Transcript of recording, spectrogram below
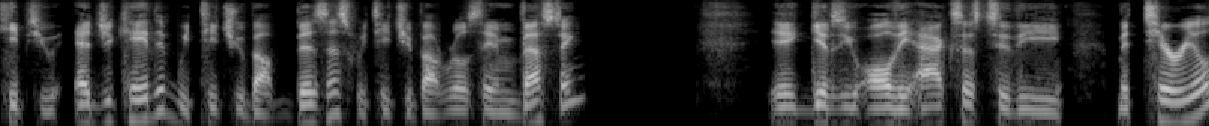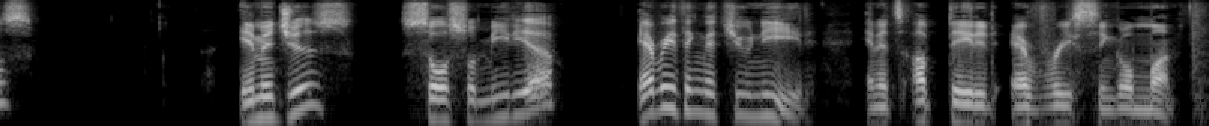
keeps you educated. We teach you about business, we teach you about real estate investing. It gives you all the access to the materials, images, social media, everything that you need, and it's updated every single month.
